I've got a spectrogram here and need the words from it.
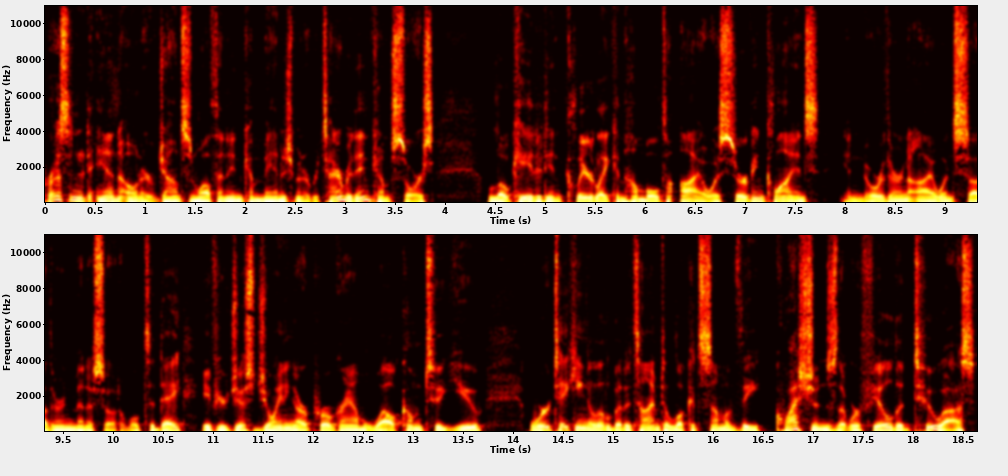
president and owner of Johnson Wealth and Income Management, a retirement income source located in Clear Lake and Humboldt, Iowa, serving clients in northern Iowa and southern Minnesota. Well, today, if you're just joining our program, welcome to you. We're taking a little bit of time to look at some of the questions that were fielded to us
